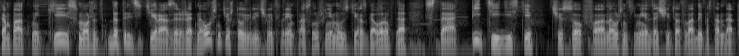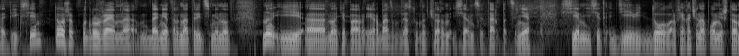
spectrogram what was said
Компактный кейс может до 30 раз заряжать наушники, что увеличивает время прослушивания музыки и разговоров до 150 часов. А наушники имеют защиту от воды по стандарту IPX7. Тоже погружаем на, до метра на 30 минут. Ну и э, Nokia Power Earbuds будут доступны в черном и сером цветах по цене 79 долларов. Я хочу напомнить, что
